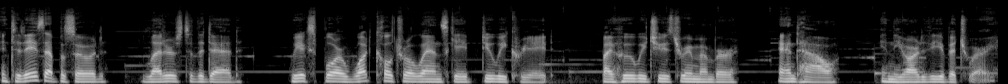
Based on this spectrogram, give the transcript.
In today's episode, Letters to the Dead, we explore what cultural landscape do we create, by who we choose to remember, and how in the art of the obituary.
